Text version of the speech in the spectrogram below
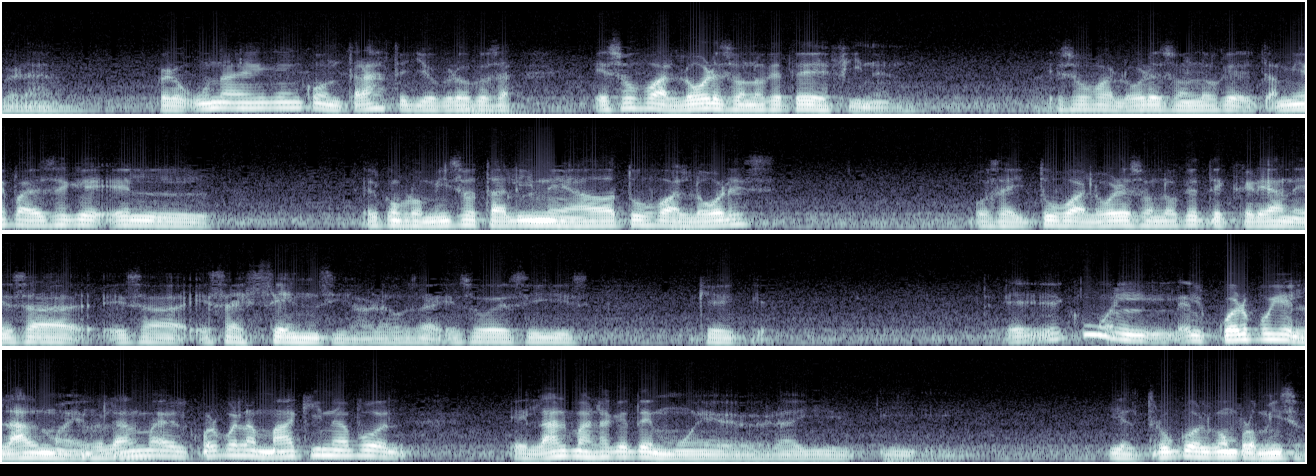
¿verdad? Pero una vez que encontraste, yo creo que, o sea, esos valores son los que te definen. Esos valores son los que... A mí me parece que el, compromiso está alineado a tus valores. O sea, y tus valores son los que te crean esa, esa, esa esencia, ¿verdad? O sea, eso decís que, es como el, cuerpo y el alma. El alma, el cuerpo es la máquina, pues el, alma es la que te mueve, ¿verdad? Y, y el truco del compromiso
